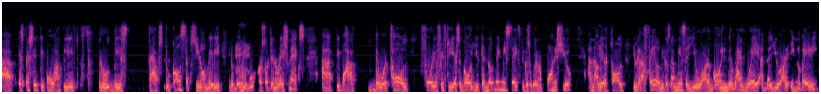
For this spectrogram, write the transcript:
uh, especially people who have lived through these perhaps two concepts, you know, maybe, you know, baby mm-hmm. boomers or Generation X, uh, people have, they were told 40 or 50 years ago, you cannot make mistakes because we're going to punish you. And now yeah. they're told you got to fail because that means that you are going in the right way and that you are innovating.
